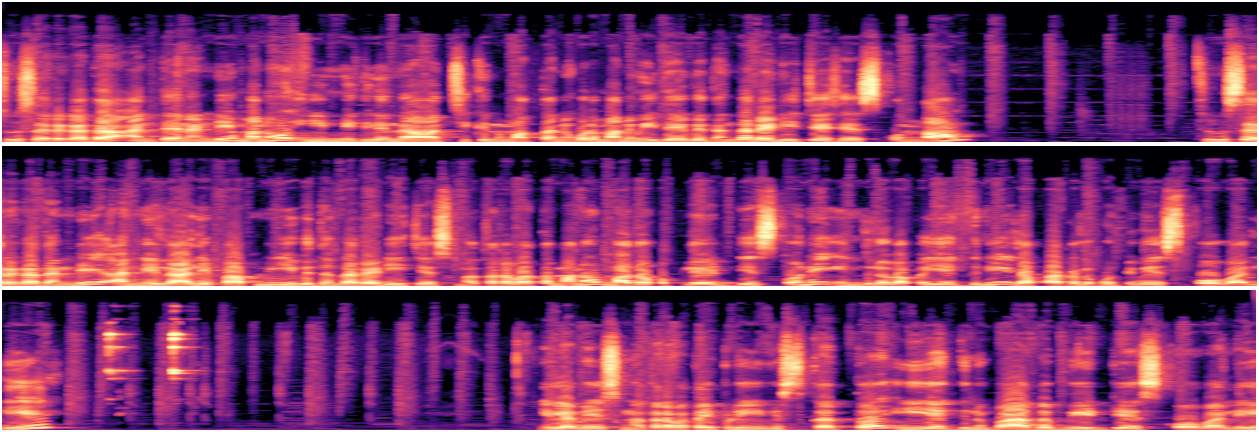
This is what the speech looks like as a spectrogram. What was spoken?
చూసారు కదా? అంతేనండి. మనం ఈ మిగిలిన చికెన్ మొత్తాన్ని కూడా మనం ఇదే విధంగా రెడీ చేసేసుకుందాం. చూసారు కదండి? అన్ని లాలీపాప్ని ఈ విధంగా రెడీ చేసుకున్న తర్వాత మనం మరొక ప్లేట్ తీసుకొని ఇందులో ఒక ఎగ్ని ఇలా పగలగొట్టి వేసుకోవాలి. ఇలా వేసుకున్న తర్వాత ఇప్పుడు ఈ విస్కర్తో ఈ ఎగ్ని బాగా బీట్ చేసుకోవాలి.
